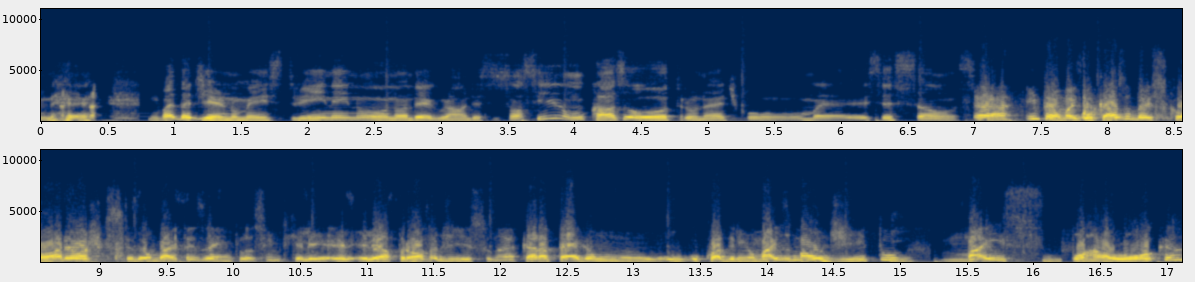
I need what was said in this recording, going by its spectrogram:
Né? não vai dar dinheiro no mainstream nem no, no, underground, assim, só se um caso ou outro, né? Tipo, uma exceção. Assim. É, então, mas o caso da Score eu acho que você deu um baita exemplo, assim, porque ele, ele, ele é a prova disso, né? O cara pega um, o quadrinho mais maldito, Sim. mais porra louca,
